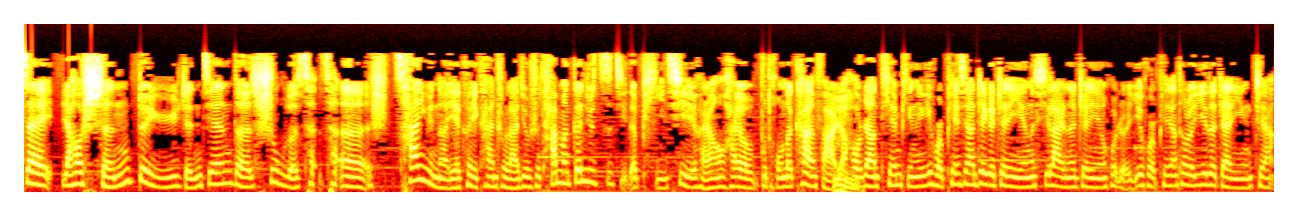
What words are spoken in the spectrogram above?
在，然后神对于人间的事物的参参呃参与呢，也可以看出来，就是他们根据自己的脾气，然后还有不同的看法，然后让天平一会儿偏向这个阵营，希腊人的阵营，或者一会儿偏向特洛伊的阵营，这样。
